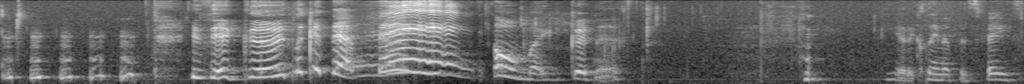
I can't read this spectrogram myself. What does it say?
Is it good? Look at that face. Oh my goodness. you gotta clean up his face.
